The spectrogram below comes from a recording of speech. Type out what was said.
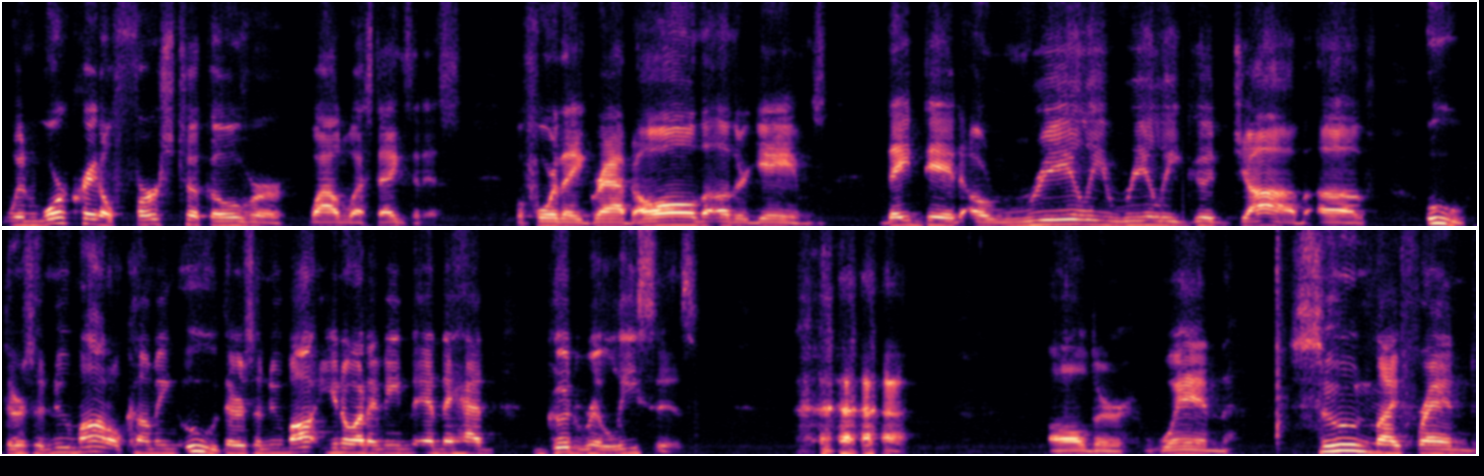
when Warcradle first took over Wild West Exodus, before they grabbed all the other games, they did a really, really good job of, ooh, there's a new model coming. Ooh, there's a new model. You know what I mean? And they had good releases. Alder, when? Soon, my friend.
